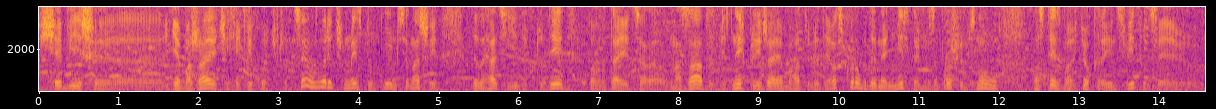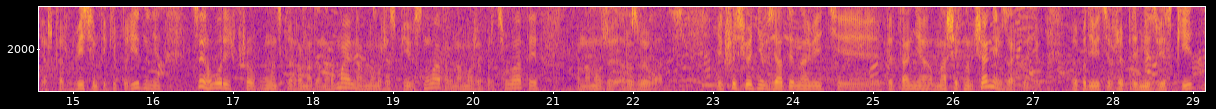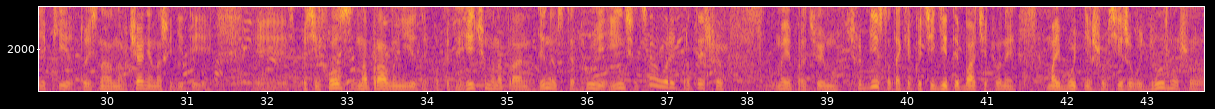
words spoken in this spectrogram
ще більше е, є бажаючих, які хочуть. Це говорить, що ми спілкуємося, наші делегації їдуть туди, повертаються назад, від них приїжджає багато людей. От скоро буде день міста, і ми запрошуємо знову гостей з багатьох країн світу. Це, я ж кажу, вісім такі поріднення. Це говорить, що Уманська громада нормальна, вона може співіснувати, вона може працювати, вона може розвиватися. Якщо сьогодні взяти навіть е, питання наших навчальних закладів, ви подивіться вже прямі зв'язки, які тобто на навчання наші діти по сільхоз направлені їздять, по педагогічному направленню, один університет, другий і інші. Це говорить про те, що ми працюємо, дійсно, так як оці діти бачать, вони майбутнє, що всі живуть дружно, що е,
